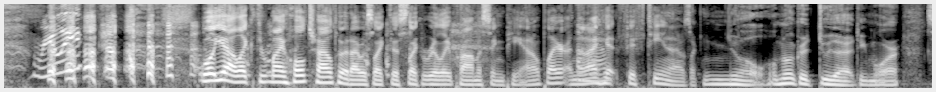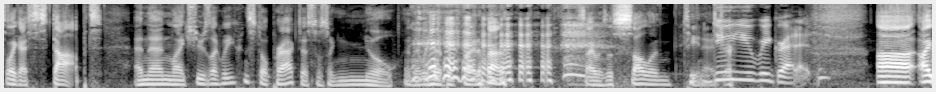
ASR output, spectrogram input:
really well, yeah, like through my whole childhood, I was like this like really promising piano player, and then I Uh-huh. hit 15, and I was like, no, I'm not going to do that anymore. So like I stopped, and then like she was like, well, you can still practice. I was like, no, and then we had a fight about it. So I was a sullen teenager. do you regret it Uh, I,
